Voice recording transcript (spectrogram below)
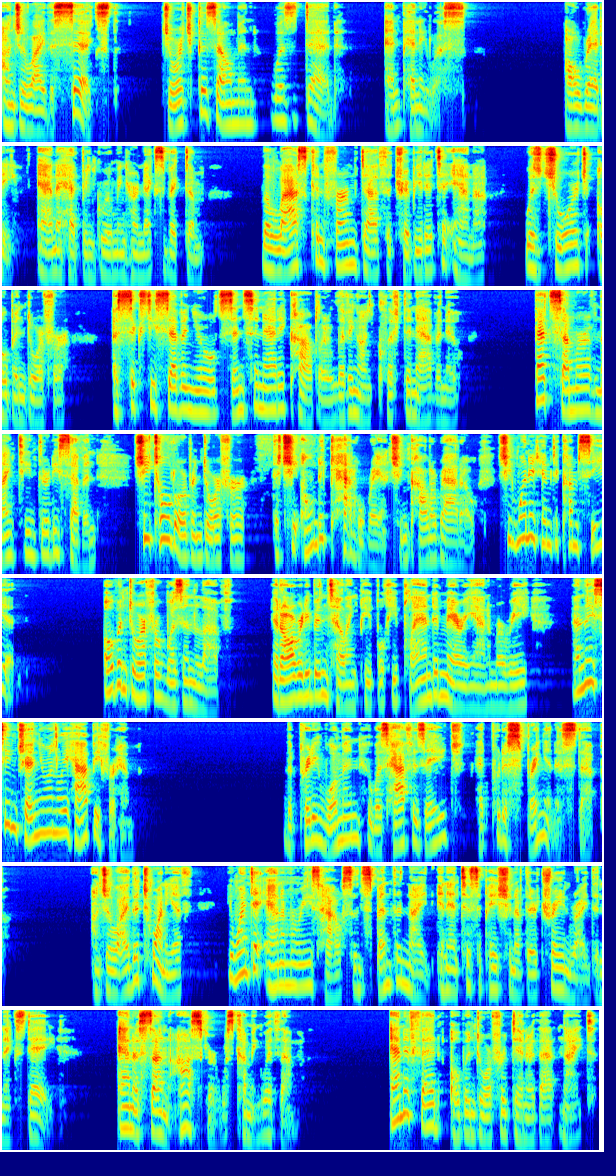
On July the 6th, George Gazelman was dead and penniless. Already, Anna had been grooming her next victim. The last confirmed death attributed to Anna was George Obendorfer, a 67 year old Cincinnati cobbler living on Clifton Avenue. That summer of 1937, she told Obendorfer that she owned a cattle ranch in Colorado. She wanted him to come see it. Obendorfer was in love, had already been telling people he planned to marry Anna Marie, and they seemed genuinely happy for him. The pretty woman, who was half his age, had put a spring in his step. On July the 20th, he went to Anna Marie's house and spent the night in anticipation of their train ride the next day. Anna's son Oscar was coming with them. Anna fed Obendorfer dinner that night.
